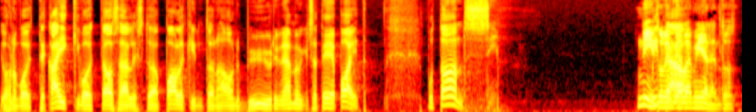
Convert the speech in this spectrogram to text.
johon voitte, kaikki voitte osallistua, ja palkintona on Byyrin MM-kisa T-paita. Mutta Anssi, Niin, tuli vielä, mieleen, tuosta-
